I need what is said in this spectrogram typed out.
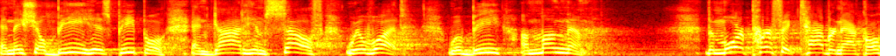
and they shall be his people, and God himself will what? Will be among them. The more perfect tabernacle,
